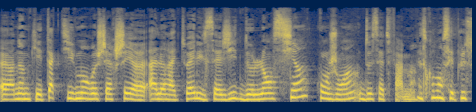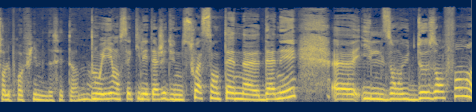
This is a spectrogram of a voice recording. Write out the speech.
un homme qui est activement recherché à l'heure actuelle. Il s'agit de l'ancien conjoint de cette femme. Est-ce qu'on en sait plus sur le profil de cet homme? Oui, on sait qu'il est âgé d'une soixantaine d'années. ils ont eu deux enfants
